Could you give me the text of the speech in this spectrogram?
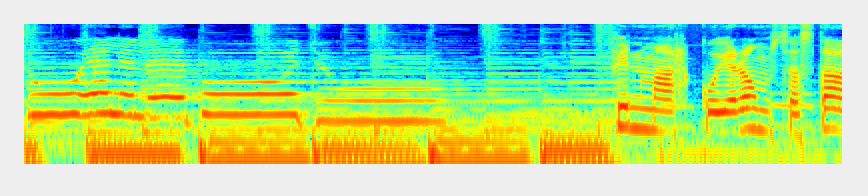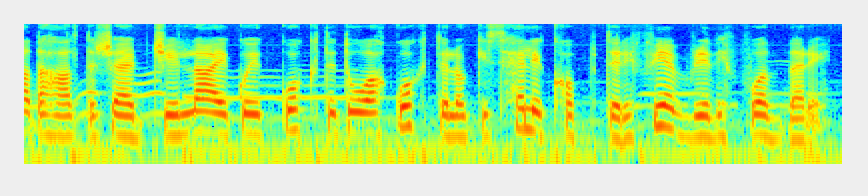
tu elele bojo. Finnmarkku ja Romsa staadahalta säädji laikui kuokti tuo kuoktilogis helikopteri fievridi fuoddari.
